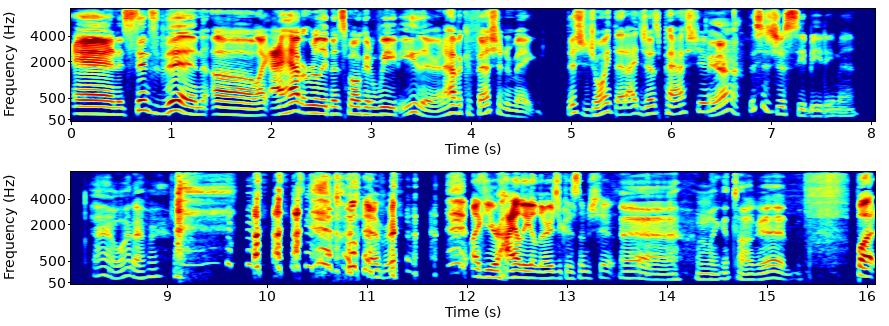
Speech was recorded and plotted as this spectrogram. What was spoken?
And since then, uh, like I haven't really been smoking weed either. And I have a confession to make. This joint that I just passed you, yeah. this is just CBD, man. Yeah, whatever. Whatever. like you're highly allergic or some shit. Yeah, I'm like it's all good. But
